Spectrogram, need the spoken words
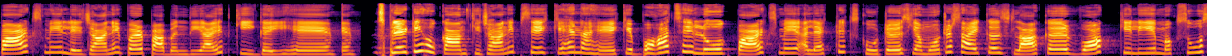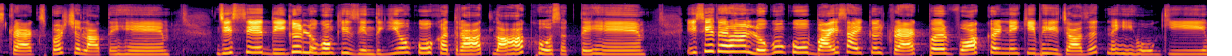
पार्क्स में ले जाने पर पाबंदी आयद की गई है। म्यूनसिपलिटी हुकाम की जानब से कहना है कि बहुत से लोग पार्क्स में इलेक्ट्रिक स्कूटर्स या मोटरसाइकिल्स लाकर वॉक के लिए मखसूस ट्रैक्स पर चलाते हैं। जिससे दीगर लोगों की ज़िंदगियों को ख़तरात लाक हो सकते हैं। इसी तरह लोगों को बाईसाइकिल ट्रैक पर वॉक करने की भी इजाज़त नहीं होगी।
